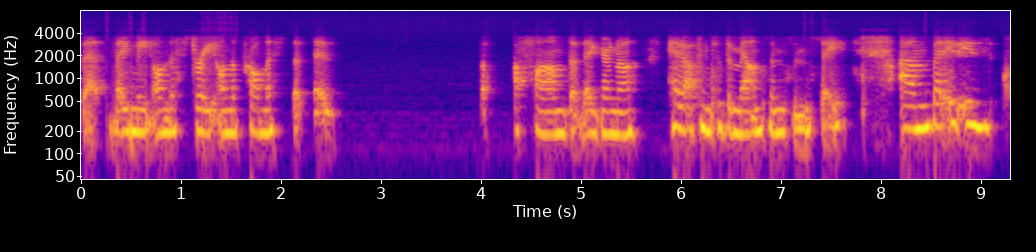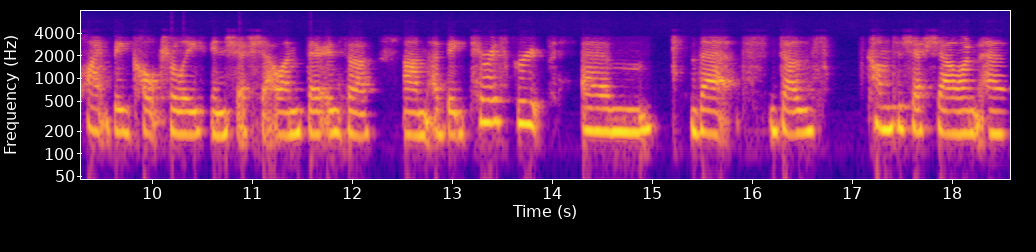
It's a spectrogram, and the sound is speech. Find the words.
that they meet on the street on the promise that there's a farm that they're going to head up into the mountains and see. Um, but it is quite big culturally in Chef Shawan. There is a, um, a big tourist group um, that does come to Chef Shawan and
